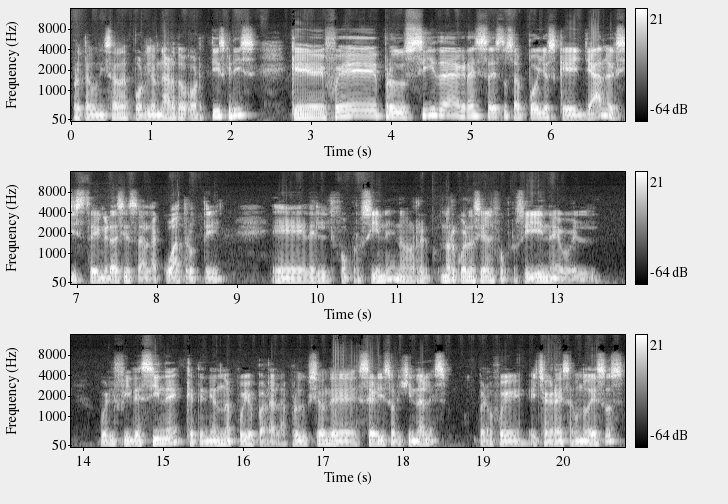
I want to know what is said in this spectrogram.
protagonizada por Leonardo Ortiz Gris, que fue producida gracias a estos apoyos que ya no existen gracias a la 4T eh, del Foprocine. No, no recuerdo si era el Foprocine o el, o el Fidecine, que tenían un apoyo para la producción de series originales, pero fue hecha gracias a uno de esos.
